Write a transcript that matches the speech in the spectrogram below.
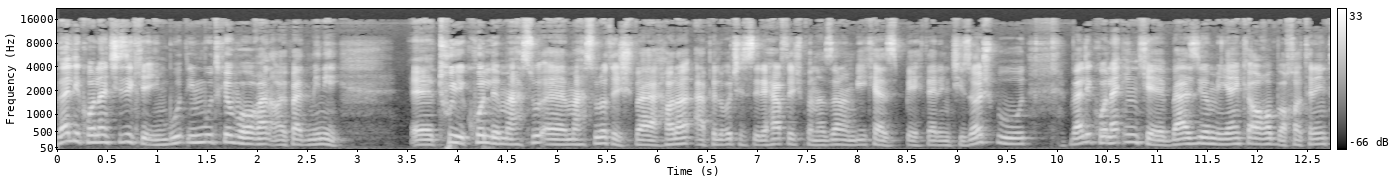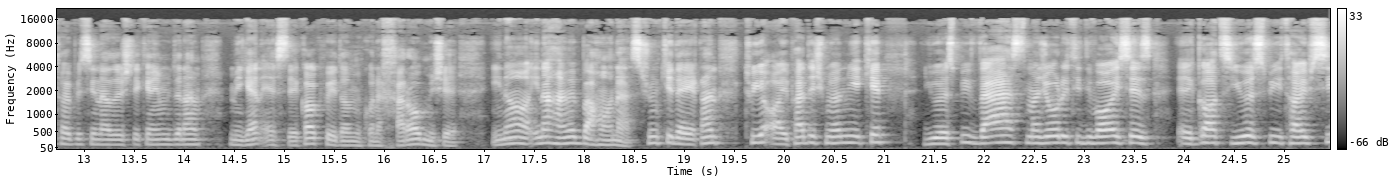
ولی کلا چیزی که این بود این بود که واقعا آیپد مینی توی کل محصول محصولاتش و حالا اپل واچ سری هفتش به نظرم یکی از بهترین چیزاش بود. ولی کلا این که بعضیا میگن که آقا به خاطر این Type-C نداشته که نمی‌دونم میگن اصطکاک پیدا می‌کنه خراب میشه. اینا اینا همه بهانه است. چون که دقیقا توی آیپدش میاد میگه که USB vast majority devices got USB type C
